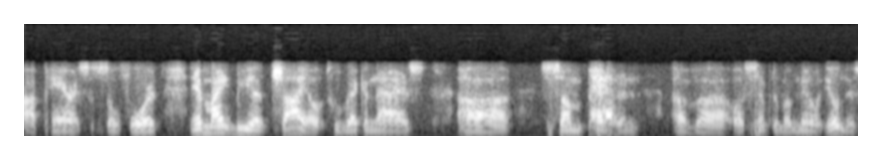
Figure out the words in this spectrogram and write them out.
our parents and so forth. It might be a child who recognizes uh, some pattern of uh, or symptom of mental illness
